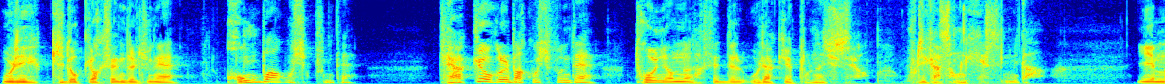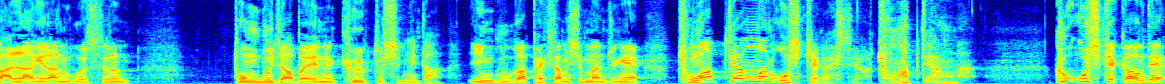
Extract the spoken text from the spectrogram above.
우리 기독교 학생들 중에 공부하고 싶은데 대학 교육을 받고 싶은데 돈이 없는 학생들 우리 학교에 보내주세요. 우리가 섬기겠습니다. 이 말랑이라는 곳은 동부자바에 있는 교육도시입니다. 인구가 130만 중에 종합대학만 50개가 있어요. 종합대학만. 그 50개 가운데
